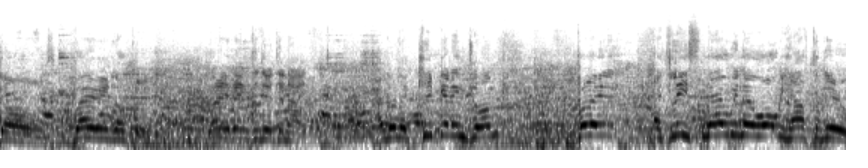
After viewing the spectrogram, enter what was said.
goals. Very lucky. What are you going to do tonight? I'm gonna keep getting drunk, but at least now we know what we have to do.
